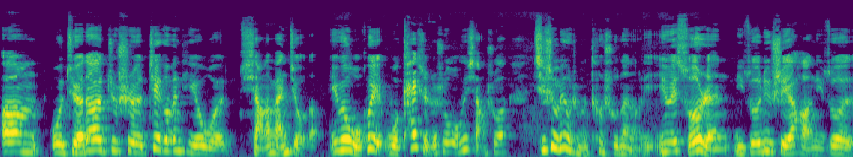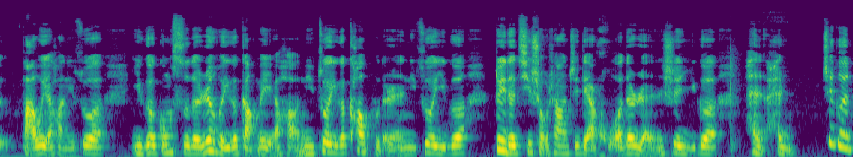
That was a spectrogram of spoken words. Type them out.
嗯，我觉得就是这个问题，我想了蛮久的。因为我会，我开始的时候我会想说，其实没有什么特殊的能力，因为所有人，你做律师也好，你做法务也好，你做一个公司的任何一个岗位也好，你做一个靠谱的人，你做一个对得起手上这点活的人，是一个很很这个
